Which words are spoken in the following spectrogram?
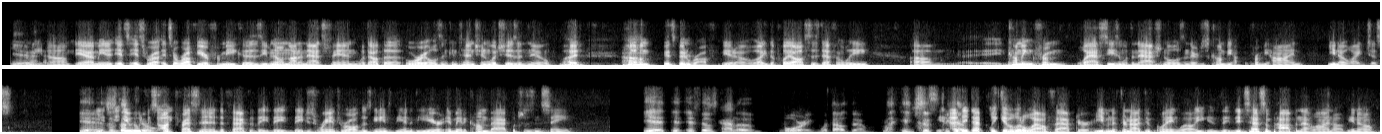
Yeah, I mean, um, yeah, I mean, it's it's rough. It's a rough year for me because even though I'm not a Nats fan, without the Orioles in contention, which isn't new, but um, it's been rough. You know, like the playoffs is definitely um, coming from last season with the Nationals, and they're just come be- from behind. You know, like just yeah, it, it, it was unprecedented. The fact that they, they they just ran through all those games at the end of the year and made a comeback, which is insane. Yeah, it, it feels kind of boring without them. Like just yeah, they definitely give a little wow factor, even if they're not do, playing well. You, they, they just have some pop in that lineup, you know.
